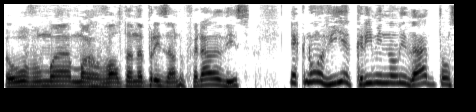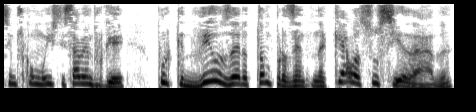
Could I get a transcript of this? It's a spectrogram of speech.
houve uma, uma revolta na prisão, não foi nada disso. É que não havia criminalidade tão simples como isto. E sabem porquê? Porque Deus era tão presente naquela sociedade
